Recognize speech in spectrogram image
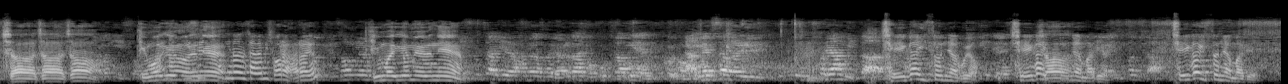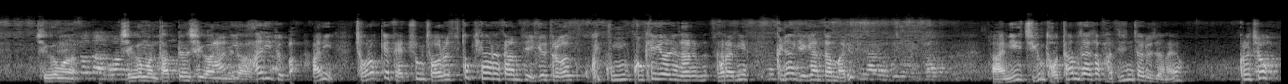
자, 자, 자. 김의겸 의원님. 이세창이라는 사람이 저를 알아요? 김의겸 의원님. 술자리를 하면서 있다. 제가 있었냐고요? 제가 자. 있었냐 말이에요. 제가 있었냐 말이에요. 지금은, 지금은 답변 아니, 시간입니다. 아니, 저- 아니, 저렇게 대충 저를 스토킹하는 사람들 얘기를 들어가서 국- 국회의원의 사람, 사람이 그냥 얘기한단 말이에요? 아니, 지금 더 탐사에서 받으신 자료잖아요. 그렇죠?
